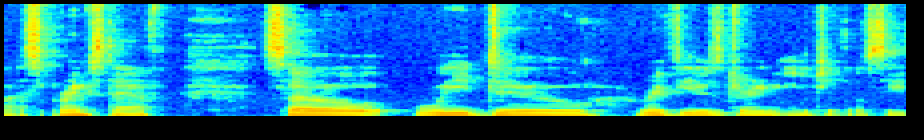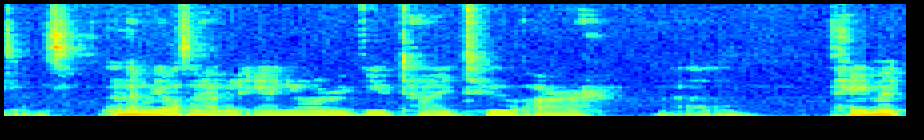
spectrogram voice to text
uh, spring staff. So we do reviews during each of those seasons. And then we also have an annual review tied to our uh, payment.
